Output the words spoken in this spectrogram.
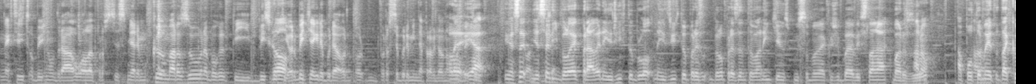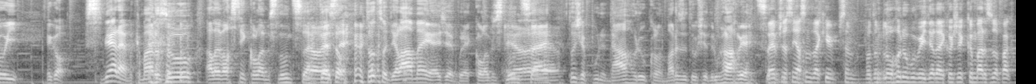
nechci říct oběžnou dráhu, ale prostě směrem k Marsu nebo k té blízko No. orbitě, kde bude, or, or, prostě bude mít na pravidelnou Ale orbitu. já, mně se, mně se líbilo, jak právě nejdřív to bylo, nejdřív to prez, bylo prezentovaný tím způsobem, jako že bude vyslaná k Marsu. Ano. A potom Ano. je to takový, jako směrem k Marsu, ale vlastně kolem slunce. No, to, je to, to, co děláme, je, že bude kolem slunce, Jo, jo, jo. to, že půjde náhodou kolem Marsu, to už je druhá věc. To je přesně, já jsem taky, jsem o tom dlouhou dobu věděl, jako že k Marsu a pak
